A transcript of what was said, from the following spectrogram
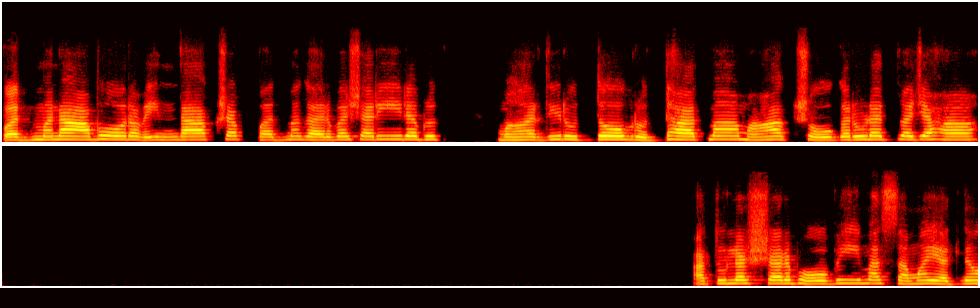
पद्मनाभो रविन्दाक्ष पद्मगर्भशरीरभृत् महर्दिरुद्धो वृद्धात्मा महाक्षो गरुडध्वजः अतुलशर्भो भीमसमयज्ञो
